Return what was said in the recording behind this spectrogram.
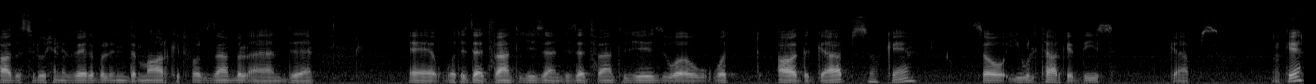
are the solution available in the market for example and uh, uh, what is the advantages and disadvantages wha- what are the gaps okay? So you will target these gaps okay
